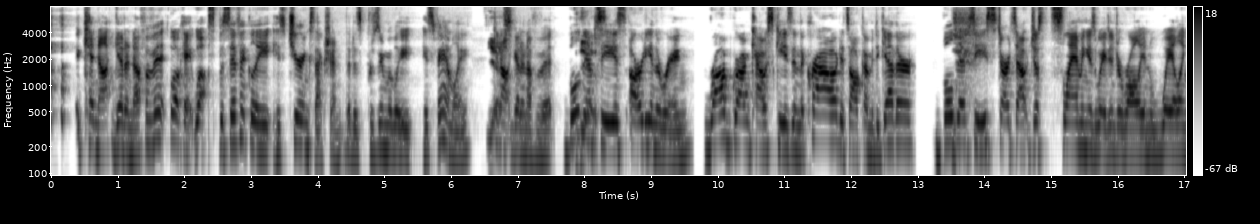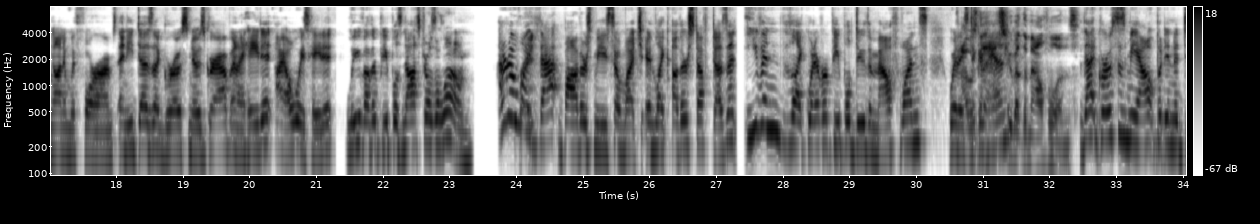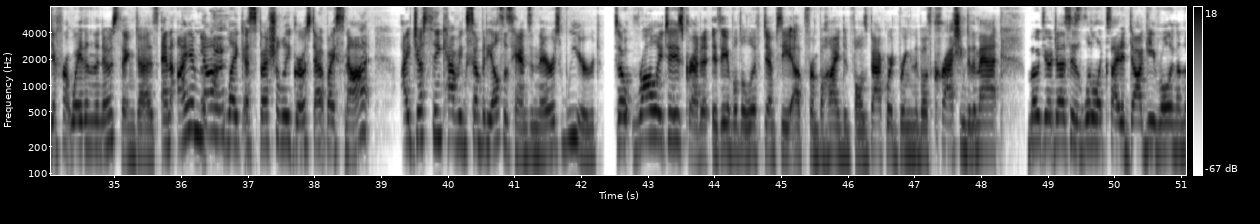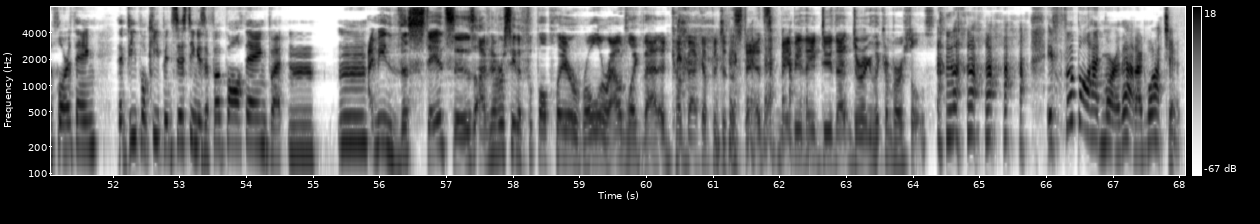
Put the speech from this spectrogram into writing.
cannot get enough of it. Okay, well, specifically his cheering section, that is presumably his family, Yes. cannot get enough of it. Bull Yes. Dempsey is already in the ring. Rob Gronkowski is in the crowd. It's all coming together. Bull Dempsey starts out just slamming his weight into Rawley and wailing on him with forearms, and he does a gross nose grab, and I hate it. I always hate it. Leave other people's nostrils alone. I don't know why that bothers me so much and like other stuff doesn't. Even like whenever people do the mouth ones where they I was stick a going to ask hand, you about the mouth ones. that grosses me out, but in a different way than the nose thing does. And I am not Okay. like especially grossed out by snot. I just think having somebody else's hands in there is weird. So Rawley, to his credit, is able to lift Dempsey up from behind and falls backward, bringing them both crashing to the mat. Mojo does his little excited doggy rolling on the floor thing that people keep insisting is a football thing, but mm, I mean, the stances, I've never seen a football player roll around like that and come back up into the stance. Maybe they do that during the commercials. if football had more of that, I'd watch it.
